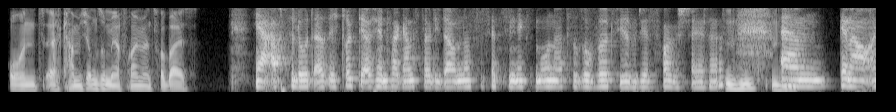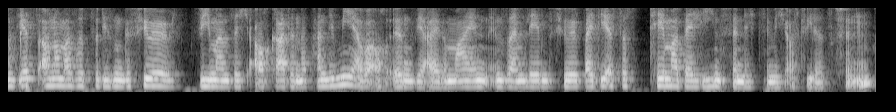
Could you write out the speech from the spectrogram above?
und äh, kann mich umso mehr freuen, wenn es vorbei ist. Ja, absolut. Also ich drücke dir auf jeden Fall ganz doll die Daumen, dass es jetzt die nächsten Monate so wird, wie du dir es vorgestellt hast. Mhm, mhm. ähm, genau, und jetzt auch nochmal so zu diesem Gefühl, wie man sich auch gerade in der Pandemie, aber auch irgendwie allgemein in seinem Leben fühlt. Bei dir ist das Thema Berlin, finde ich, ziemlich oft wiederzufinden.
